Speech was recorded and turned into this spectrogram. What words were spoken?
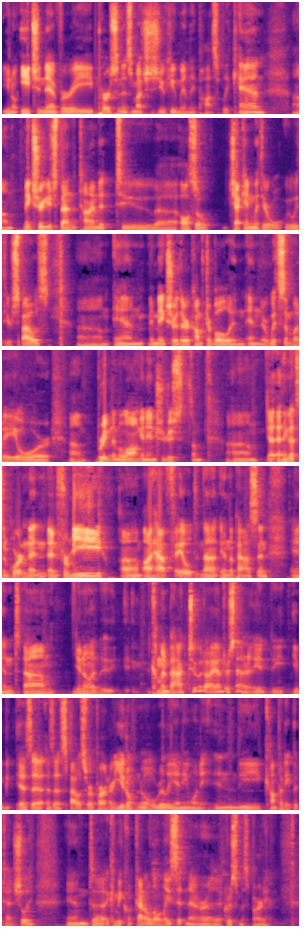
you know each and every person as much as you humanly possibly can. Um, make sure you spend the time to to uh, also check in with your with your spouse um, and, and make sure they're comfortable and, and they're with somebody or um, bring them along and introduce them. Um, I think that's important. And, and for me, um, I have failed in that in the past. And and um, you know, coming back to it, I understand it. You, you, as a as a spouse or a partner, you don't know really anyone in the company potentially, and uh, it can be kind of lonely sitting there at a Christmas party.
